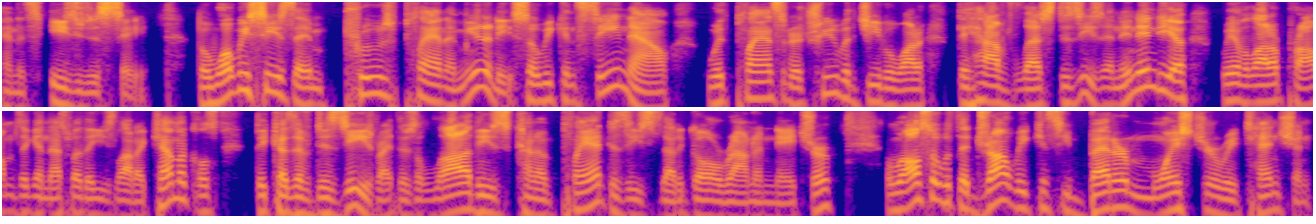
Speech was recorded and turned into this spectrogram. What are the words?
and it's easy to see. But what we see is that improves plant immunity. So we can see now with plants that are treated with Jiva water, they have less disease. And in India, we have a lot of problems. Again, that's why they use a lot of chemicals because of disease, right? There's a lot of these kind of plant diseases that go around in nature. And also with the drought, we can see better moisture retention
